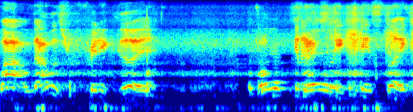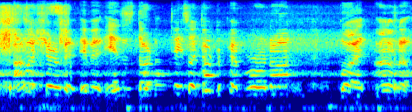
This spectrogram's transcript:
Wow, that was pretty good. You have to It actually tastes like I'm not sure if it, if it is dark, tastes like Dr. Pepper or not, but I don't know.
